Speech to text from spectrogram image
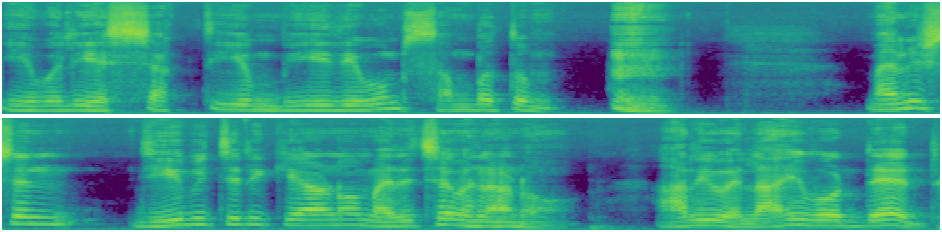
ഈ വലിയ ശക്തിയും വീര്യവും സമ്പത്തും. മനുഷ്യൻ ജീവിച്ചിരിക്കുകയാണോ മരിച്ചവനാണോ? Are you alive or dead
